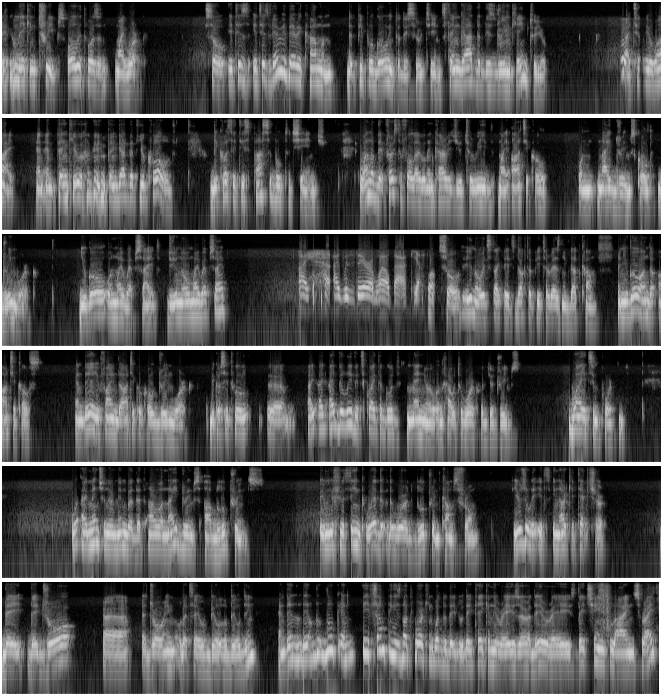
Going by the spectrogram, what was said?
making trips. All it was my work. So it is it is very very common that people go into these routines. Thank God that this dream came to you. I tell you why. And, and thank you, thank God that you called, because it is possible to change. One of the, first of all, I will encourage you to read my article on night dreams called Dream Work. You go on my website. Do you know my website? I ha- I was there a while back. Yes. Well, so you know, it's like it's drpeterreznik.com, and you go under articles, and there you find the article called Dream Work because it will. Um, I, I, I believe it's quite a good manual on how to work with your dreams. Why it's important. What I mentioned, remember that our night dreams are blueprints if you think where the, the word blueprint comes from, usually it's in architecture. They they draw uh, a drawing, let's say, of build a building, and then they look and if something is not working, what do they do? They take an eraser, they erase, they change lines, right?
